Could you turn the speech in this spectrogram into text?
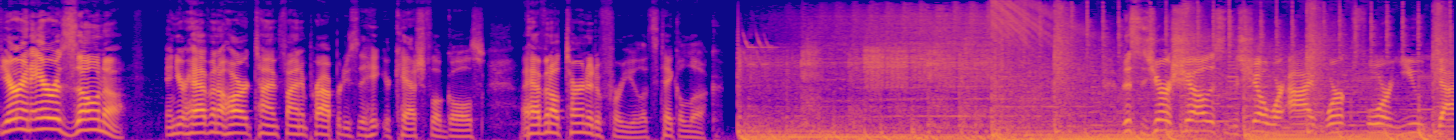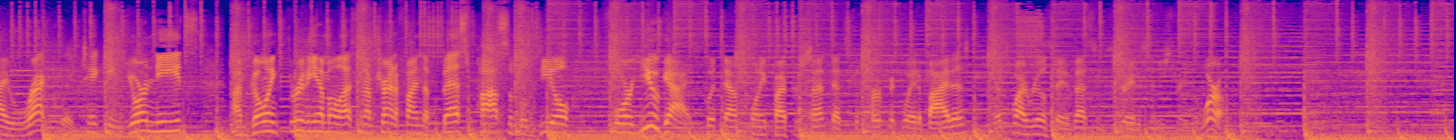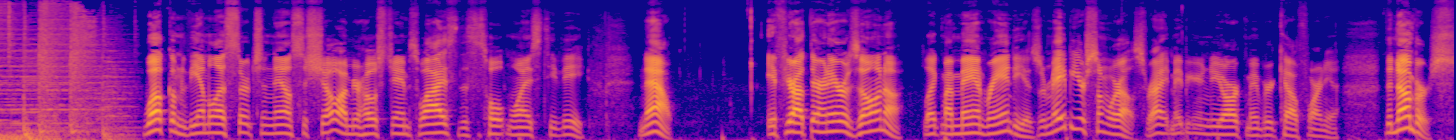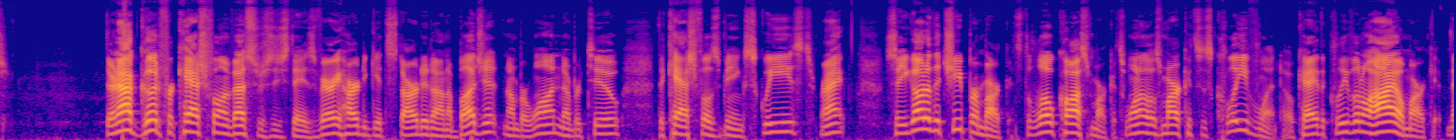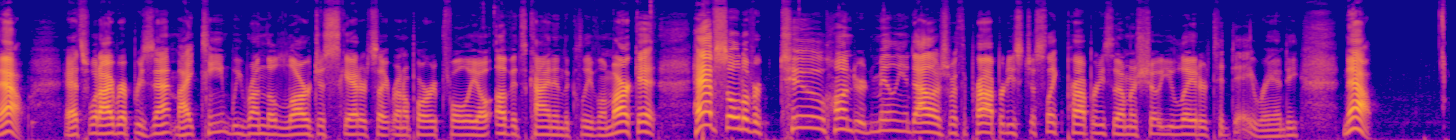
If you're in Arizona and you're having a hard time finding properties that hit your cash flow goals, I have an alternative for you. Let's take a look. This is your show. This is the show where I work for you directly, taking your needs. I'm going through the MLS and I'm trying to find the best possible deal for you guys. Put down 25%. That's the perfect way to buy this. That's why real estate investing is the greatest industry in the world. Welcome to the MLS Search and Analysis Show. I'm your host, James Wise. This is Holton Wise TV. Now, if you're out there in Arizona, like my man Randy is, or maybe you're somewhere else, right? Maybe you're in New York, maybe you're in California. The numbers, they're not good for cash flow investors these days. Very hard to get started on a budget, number one. Number two, the cash flow is being squeezed, right? So you go to the cheaper markets, the low cost markets. One of those markets is Cleveland, okay? The Cleveland, Ohio market. Now, that's what I represent. My team, we run the largest scattered site rental portfolio of its kind in the Cleveland market. Have sold over $200 million worth of properties, just like properties that I'm going to show you later today, Randy. Now,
